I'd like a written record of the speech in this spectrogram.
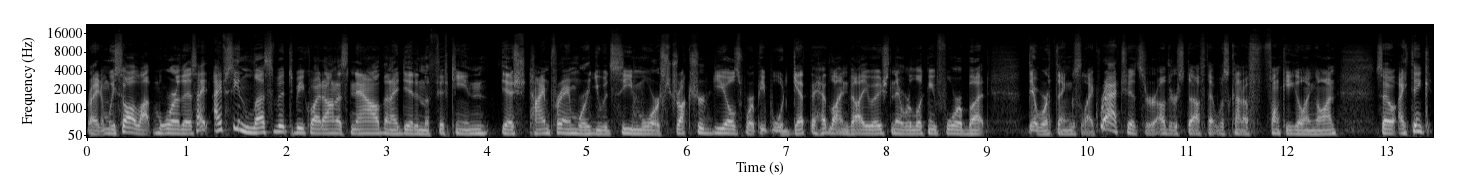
Right. And we saw a lot more of this. I, I've seen less of it, to be quite honest, now than I did in the 15-ish timeframe, where you would see more structured deals where people would get the headline valuation they were looking for, but there were things like ratchets or other stuff that was kind of funky going on. So I think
